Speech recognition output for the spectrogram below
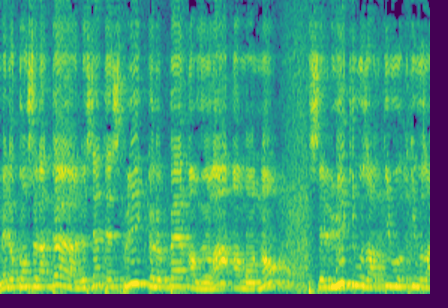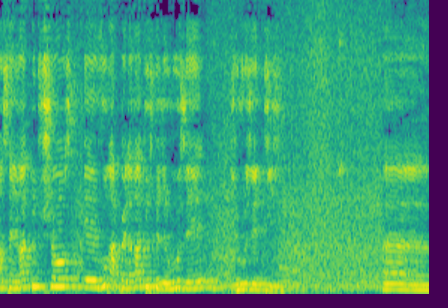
Mais le consolateur, le Saint-Esprit que le Père enverra en mon nom, c'est lui qui vous, enseignera toutes choses et vous rappellera tout ce que je vous ai, je vous ai dit. Euh,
